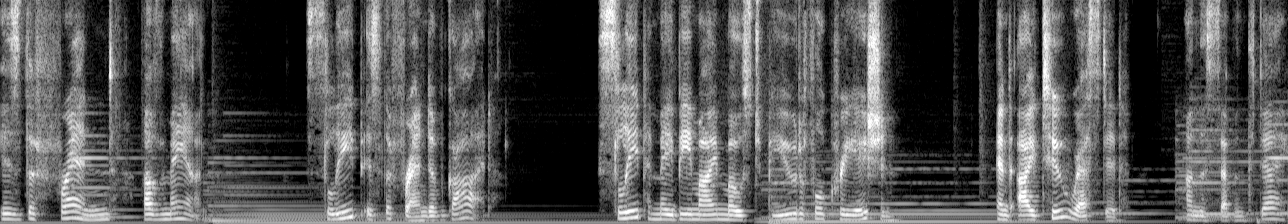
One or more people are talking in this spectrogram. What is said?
is the friend of man. Sleep is the friend of God. Sleep may be my most beautiful creation and I too rested on the seventh day.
